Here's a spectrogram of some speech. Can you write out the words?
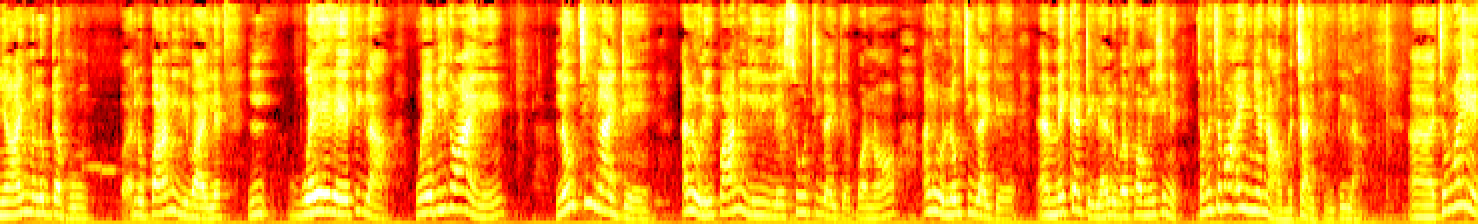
များကြီးမလုပ်တတ်ဘူးအဲ့လိုပါနီတွေပါလေဝဲတယ်တိလားဝဲပြီးသွားရင်လေလုံကြည့်လိုက်တယ်အဲ့လိုလေပါနီလေးတွေလည်းစိုးကြည့်လိုက်တယ်ပေါ့နော်အဲ့လိုလုံကြည့်လိုက်တယ်အဲမိတ်ကပ်တွေလည်းလိုပဲ foundation တွေဒါပေမဲ့ကျွန်မအဲ့မျက်နှာကိုမကြိုက်ဘူးသိလား အာကျွန်မရဲ့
